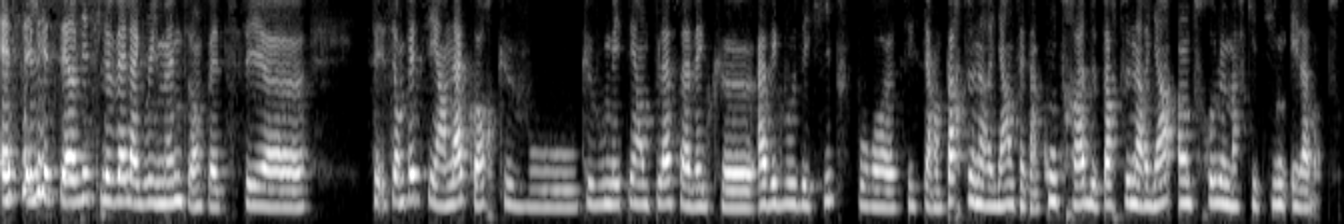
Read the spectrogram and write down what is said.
SLA Service Level Agreement, en fait. C'est euh, c'est en fait c'est un accord que vous que vous mettez en place avec euh, avec vos équipes pour c'est un partenariat en fait un contrat de partenariat entre le marketing et la vente.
